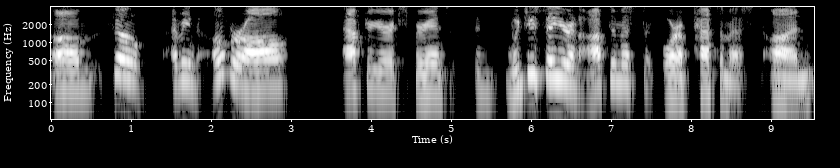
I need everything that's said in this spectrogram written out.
Um, so, I mean, overall, after your experience, would you say you're an optimist or a pessimist on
